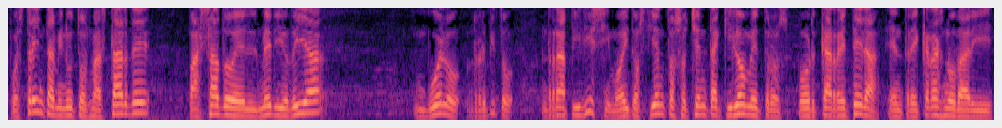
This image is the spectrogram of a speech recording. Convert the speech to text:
pues 30 minutos más tarde, pasado el mediodía, un vuelo, repito, rapidísimo, hay 280 kilómetros por carretera entre Krasnodar y,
